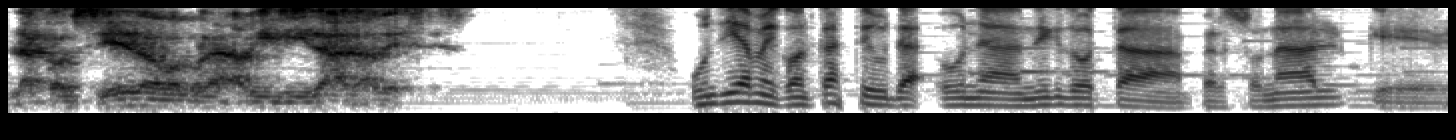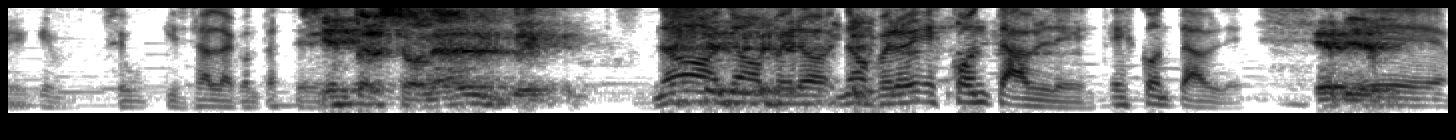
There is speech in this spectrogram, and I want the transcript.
La considero una habilidad a veces. Un día me contaste una, una anécdota personal que, quizás la contaste. Si es personal, No, no, pero no, pero es contable, es contable. qué bien. Eh,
